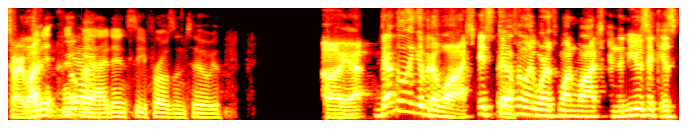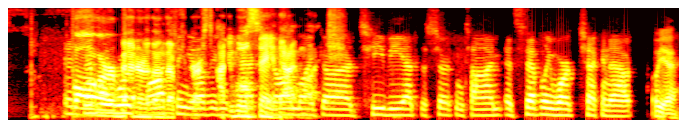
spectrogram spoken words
Sorry, I what? didn't. Yeah. Yeah. I didn't see Frozen two. Oh yeah, definitely give it a watch. It's Yeah. definitely worth one watch, and the music is It's Far better than the watching. You know, first. if you I can will say it that on like much. uh, TV at the certain time. It's definitely worth checking out. Oh yeah.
